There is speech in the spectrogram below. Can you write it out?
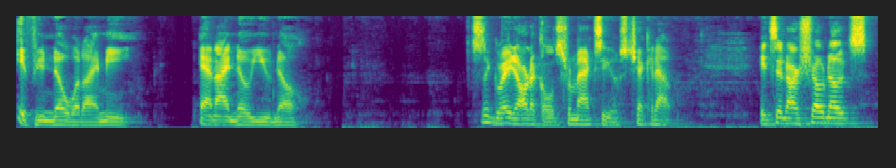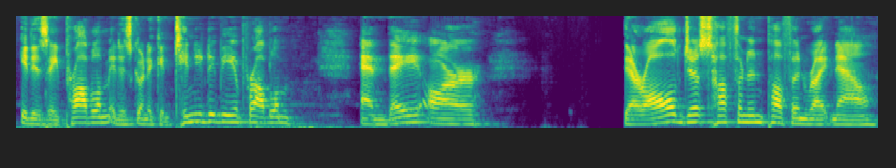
if you know what I mean. And I know you know. This is a great article. It's from Axios. Check it out. It's in our show notes. It is a problem. It is going to continue to be a problem. And they are, they're all just huffing and puffing right now.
